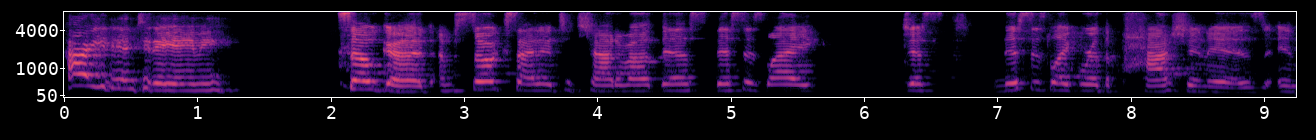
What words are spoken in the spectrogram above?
How are you doing today, Amy? So good. I'm so excited to chat about this. This is like just this is like where the passion is in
